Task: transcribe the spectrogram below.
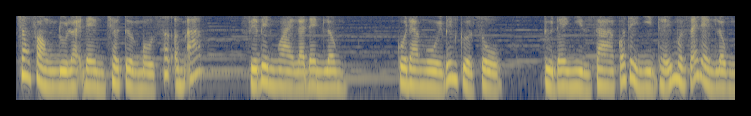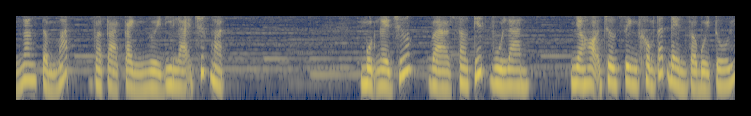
Trong phòng đủ loại đèn treo tường màu sắc ấm áp, phía bên ngoài là đèn lồng. Cô đang ngồi bên cửa sổ, từ đây nhìn ra có thể nhìn thấy một dãy đèn lồng ngang tầm mắt và cả cảnh người đi lại trước mặt. Một ngày trước và sau tiết Vu Lan, nhà họ Châu Sinh không tắt đèn vào buổi tối.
